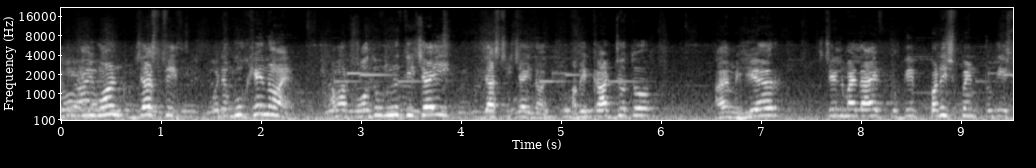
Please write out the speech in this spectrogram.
এবং আই ওয়ান্ট জাস্টিস ওটা মুখে নয়। আমার পদোন্নতি চাই জাস্টিস চাই নয়। আমি কার্যত I am here still my life to give punishment to this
